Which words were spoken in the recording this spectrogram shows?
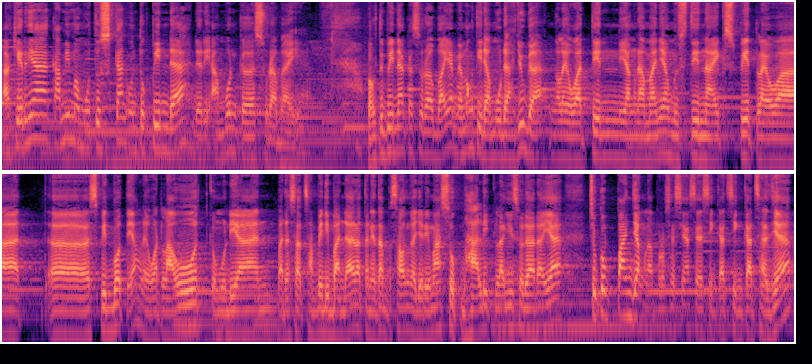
Akhirnya kami memutuskan untuk pindah dari Ambon ke Surabaya. Waktu pindah ke Surabaya memang tidak mudah juga ngelewatin yang namanya mesti naik speed lewat uh, speedboat ya, lewat laut. Kemudian pada saat sampai di bandara ternyata pesawat nggak jadi masuk, balik lagi saudara ya. Cukup panjang lah prosesnya, saya singkat-singkat saja.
